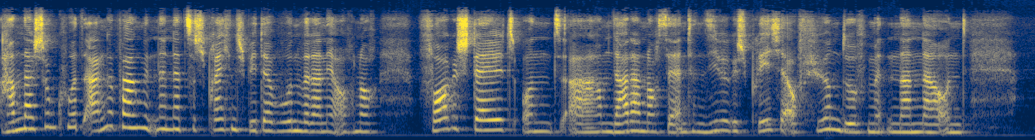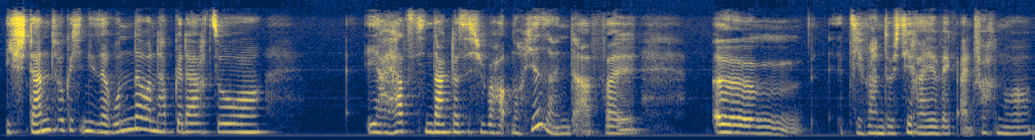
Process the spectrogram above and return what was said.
haben da schon kurz angefangen miteinander zu sprechen. Später wurden wir dann ja auch noch vorgestellt und äh, haben da dann noch sehr intensive Gespräche auch führen dürfen miteinander und ich stand wirklich in dieser Runde und habe gedacht, so, ja, herzlichen Dank, dass ich überhaupt noch hier sein darf, weil ähm, die waren durch die Reihe weg einfach nur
